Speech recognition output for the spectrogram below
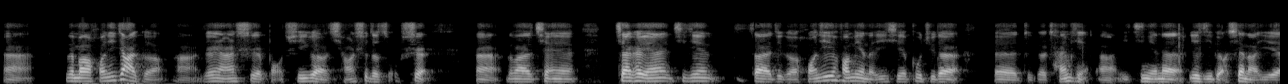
啊，那么黄金价格啊仍然是保持一个强势的走势，啊，那么千千开源基金在这个黄金方面的一些布局的呃这个产品啊，以今年的业绩表现呢也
